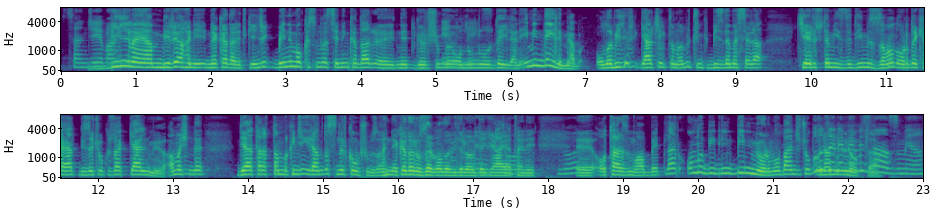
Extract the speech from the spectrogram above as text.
Sence yabancı... bilmeyen biri hani ne kadar etkilenecek benim o kısımda senin kadar e, net görüşüm Emin olumlu değilsin. değil. Yani emin değilim ya olabilir gerçekten olabilir çünkü biz de mesela Kiarostami izlediğimiz zaman oradaki hayat bize çok uzak gelmiyor. Ama şimdi diğer taraftan bakınca İran'da sınır komşumuz var. Ne kadar uzak olabilir oradaki Evet, hayat doğru. hani Doğru. e, o tarz muhabbetler. Onu bilmiyorum. O bence çok Bunu önemli bir denememiz nokta. lazım ya.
